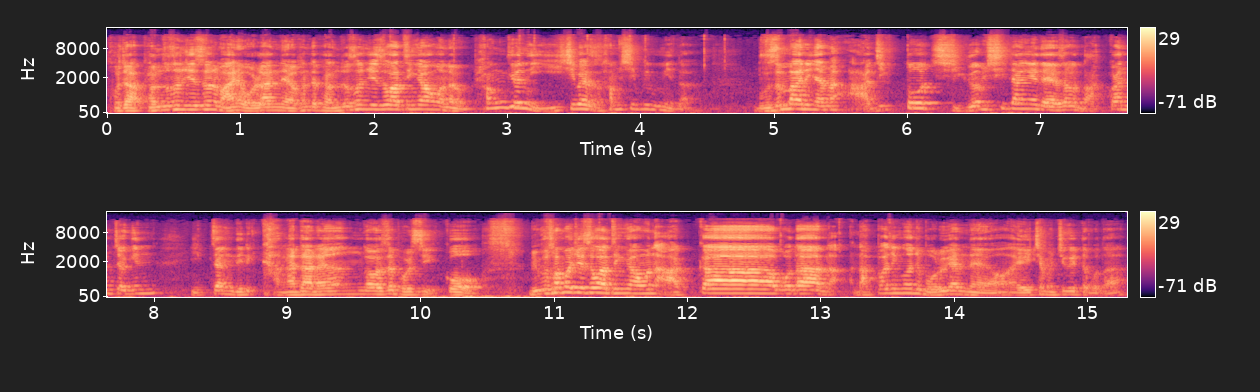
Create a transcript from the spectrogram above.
보자 변동선 지수는 많이 올랐네요. 근데 변동선 지수 같은 경우는 평균 20에서 30입니다. 무슨 말이냐면 아직도 지금 시장에 대해서 낙관적인 입장들이 강하다는 것을 볼 수 있고 미국 선물 지수 같은 경우는 아까보다 나, 나빠진 건지 모르겠네요. HM을 찍을 때보다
